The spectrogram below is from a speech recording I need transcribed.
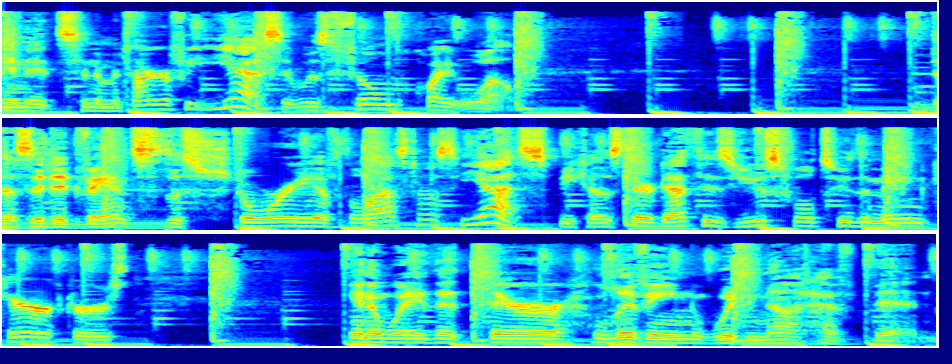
in its cinematography? Yes, it was filmed quite well. Does it advance the story of The Last of Us? Yes, because their death is useful to the main characters in a way that their living would not have been.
